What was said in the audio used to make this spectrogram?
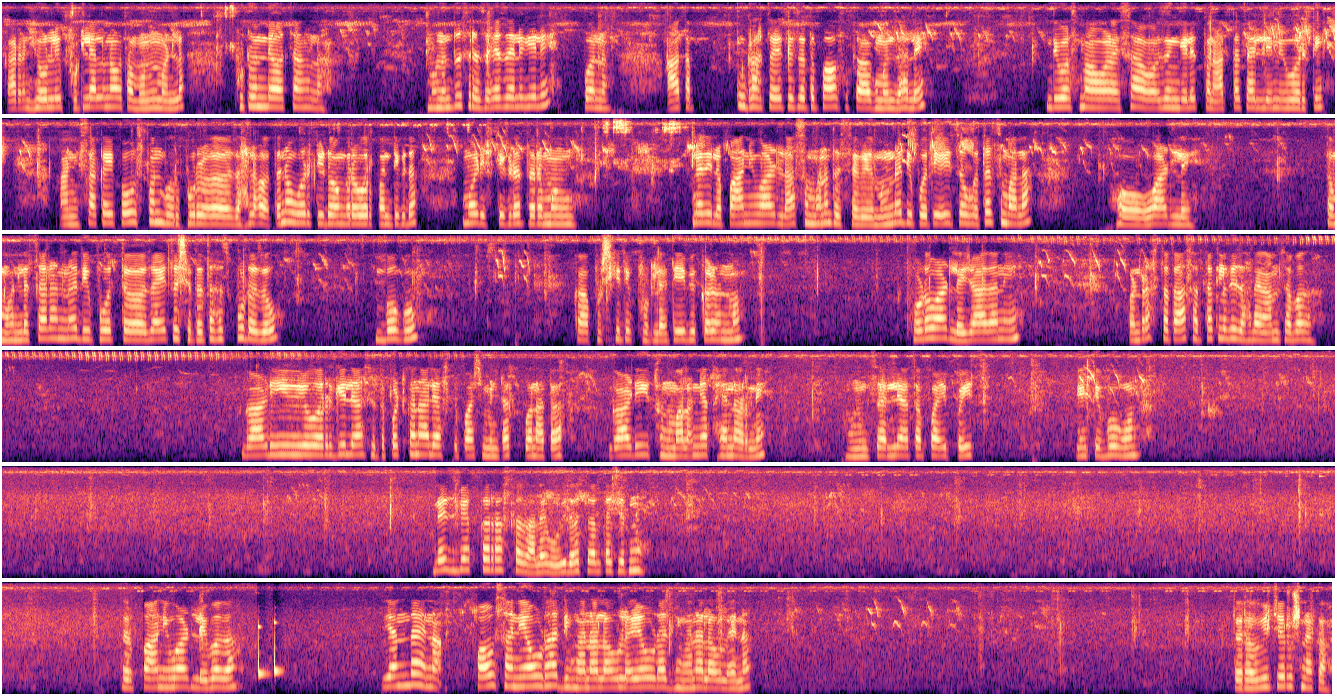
कारण ह्यो लय फुटलेला नव्हता म्हणून म्हणलं फुटून द्यावा चांगला. म्हणून दुसऱ्याचं याचायला गेले. पण आता घरचं यायचं तर पावसाचं आगमन झालं आहे दिवस मावळ आहे सहा वाजून गेलेत पण आत्ता चालले मी वरती. आणि सकाळी पाऊस पण भरपूर झाला होता ना वरती डोंगरावर पण तिकडं. मडीस तिकडं तर मग नदीला पाणी वाढलं असं म्हणत होते सगळे. मग नदीपोत यायचं होतंच मला. हो वाढलं तर म्हणलं चला नदीपोत जायचं शेतं तसंच पुढं जाऊ. बघू. कापूस किती फुटला ते बी कळन मग. थोडं वाढलं आहे जादा नाही. पण रस्ता तर असा तकलदी झाला आहे आमचा बघा. गाडीवर गेले असते तर पटकन आले असते पाच मिनटात पण आता गाडी इथून मला नेता येणार नाही. म्हणून चालले आता पायी पायीच. येते बघून. लयच बेकार रस्ता झालाय आहे इथं चालताच येत नाही. तर पाणी वाढलंय बघा. यंदा आहे ना पावसाने एवढा धिंगाणा लावला एवढा धिंगाणा लावलाय ना. तर विचारूच नका.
